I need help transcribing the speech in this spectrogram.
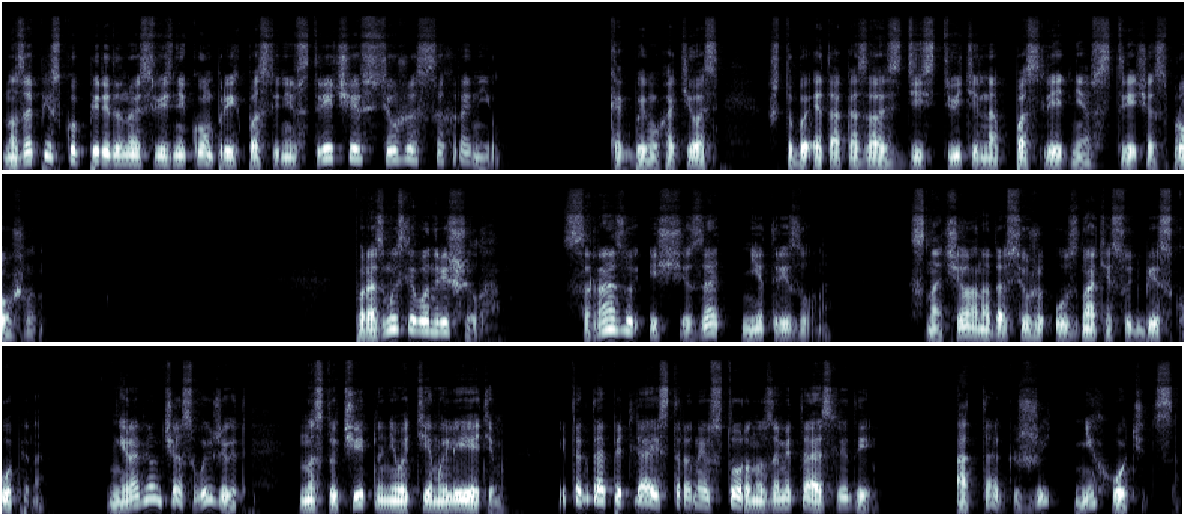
Но записку, переданную связняком при их последней встрече, все же сохранил. Как бы ему хотелось чтобы это оказалась действительно последняя встреча с прошлым. Поразмыслив, он решил, сразу исчезать нет резона. Сначала надо все же узнать о судьбе Скопина. Не равен час выживет, настучит на него тем или этим, и тогда петля из стороны в сторону, заметая следы. А так жить не хочется.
